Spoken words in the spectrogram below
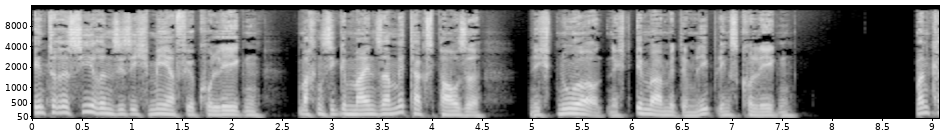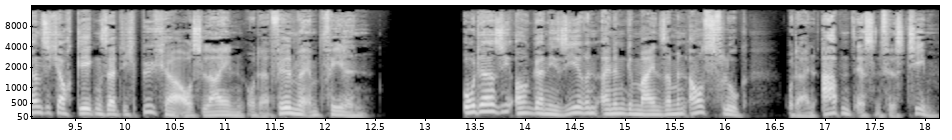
Interessieren Sie sich mehr für Kollegen, machen Sie gemeinsam Mittagspause, nicht nur und nicht immer mit dem Lieblingskollegen. Man kann sich auch gegenseitig Bücher ausleihen oder Filme empfehlen. Oder Sie organisieren einen gemeinsamen Ausflug oder ein Abendessen fürs Team.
